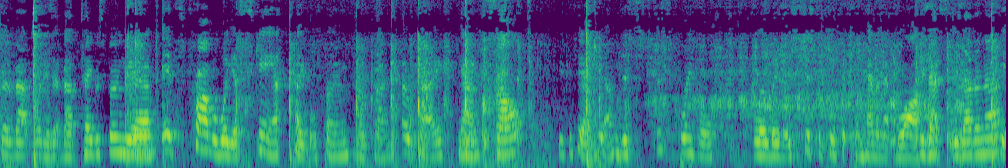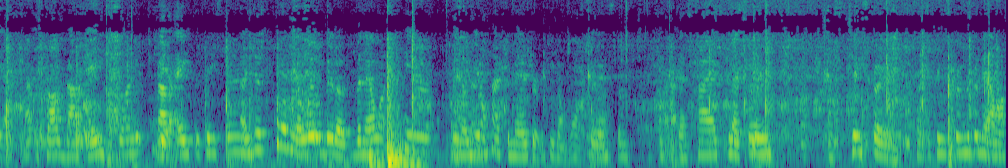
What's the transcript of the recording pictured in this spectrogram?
that about what is it? About a tablespoon? yeah, it's probably a scant tablespoon. Okay. Okay. Now salt. You can tell, yeah, I'm just just sprinkle a little bit. It's just to keep it from having that block. Is that is that enough? Yeah. That was probably about an eighth, wasn't it? About Yeah. an eighth a teaspoon. And just pour me a little bit of vanilla in here. You know, you don't have to measure it if you don't want to. Okay. That's half That's teaspoon. That's a teaspoon. That's a teaspoon of vanilla.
